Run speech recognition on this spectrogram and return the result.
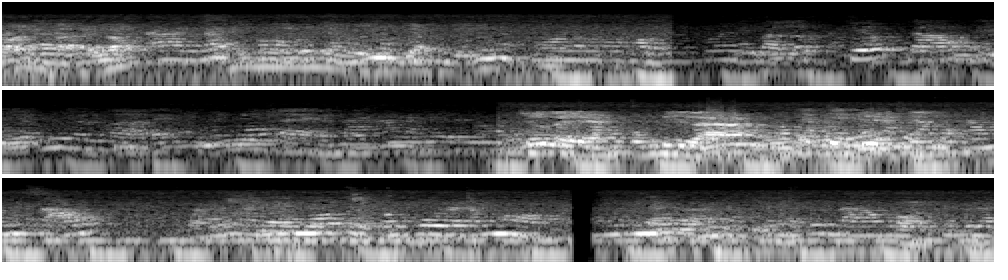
đó em tệ lắm. Người đi nhưng mà lúc trước đó thì giống như là em cũng đi làm trước đây em cũng đi làm cũng có công việc nhưng 26 Còn đến 21 thì là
